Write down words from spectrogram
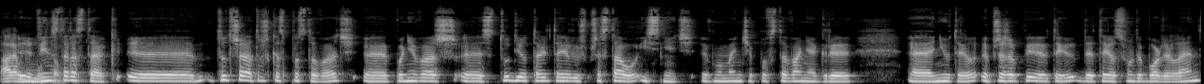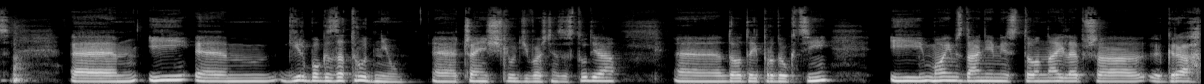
Ale Więc teraz tak, e, tu trzeba troszkę sprostować, e, ponieważ studio Telltale już przestało istnieć w momencie powstawania gry New Tale, przepraszam, The- Tales from the Borderlands i Gearbox zatrudnił część ludzi właśnie ze studia do tej produkcji i moim zdaniem jest to najlepsza gra,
